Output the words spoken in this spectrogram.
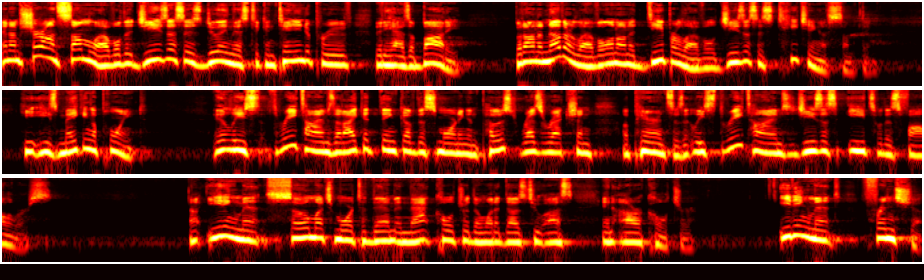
And I'm sure on some level that Jesus is doing this to continue to prove that he has a body. But on another level and on a deeper level, Jesus is teaching us something. He, he's making a point at least three times that I could think of this morning in post resurrection appearances. At least three times, Jesus eats with his followers. Now, eating meant so much more to them in that culture than what it does to us in our culture. Eating meant friendship,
